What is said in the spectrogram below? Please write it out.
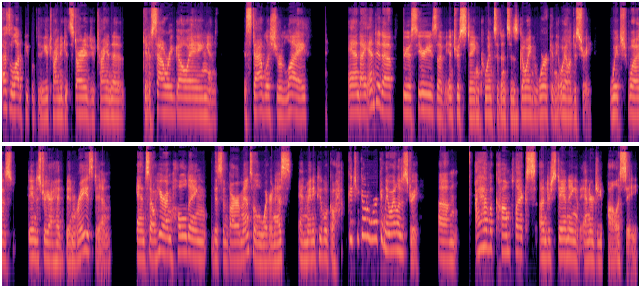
as a lot of people do. You're trying to get started, you're trying to get a salary going and establish your life. And I ended up through a series of interesting coincidences going to work in the oil industry which was the industry I had been raised in. And so here I'm holding this environmental awareness, and many people go, How could you go to work in the oil industry? Um, I have a complex understanding of energy policy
